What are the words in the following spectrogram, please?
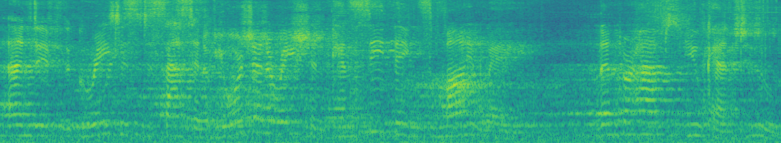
And if the greatest assassin of your generation can see things my way, then perhaps you can too.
